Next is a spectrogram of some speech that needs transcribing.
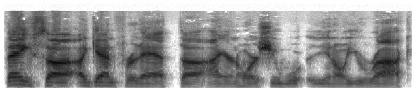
Thanks uh, again for that, uh, Iron Horse. You you know you rock.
